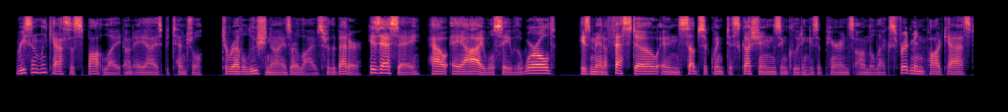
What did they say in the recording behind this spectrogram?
recently cast a spotlight on AI's potential to revolutionize our lives for the better. His essay, How AI Will Save the World, his manifesto, and subsequent discussions, including his appearance on the Lex Fridman podcast,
